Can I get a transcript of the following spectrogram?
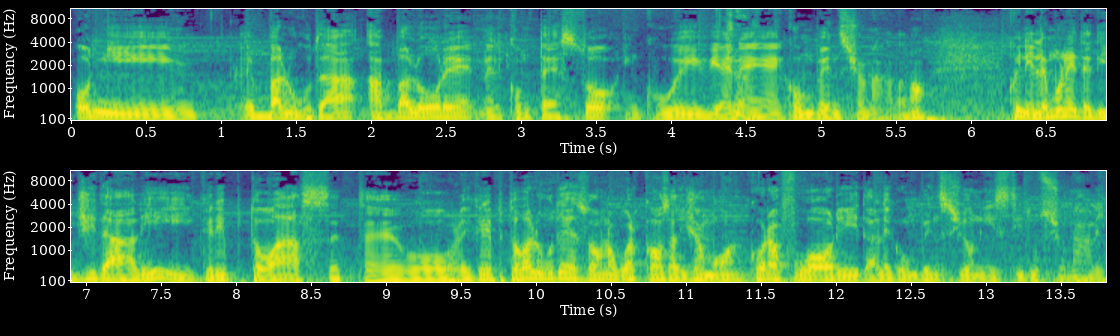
ogni eh, valuta ha valore nel contesto in cui viene convenzionata, no? Quindi le monete digitali, i crypto asset eh, o le criptovalute sono qualcosa diciamo ancora fuori dalle convenzioni istituzionali,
